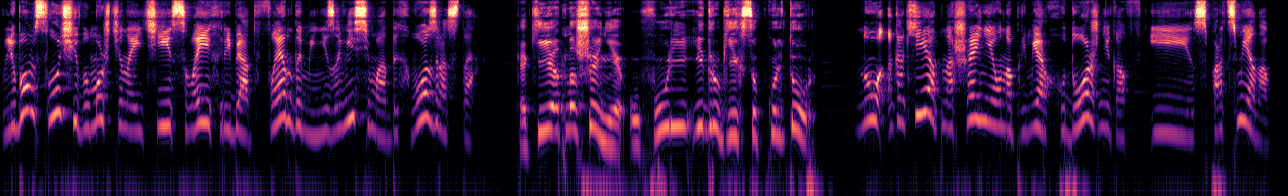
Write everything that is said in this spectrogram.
В любом случае вы можете найти своих ребят в фэндоме, независимо от их возраста. Какие отношения у фури и других субкультур? Ну, а какие отношения у, например, художников и спортсменов?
